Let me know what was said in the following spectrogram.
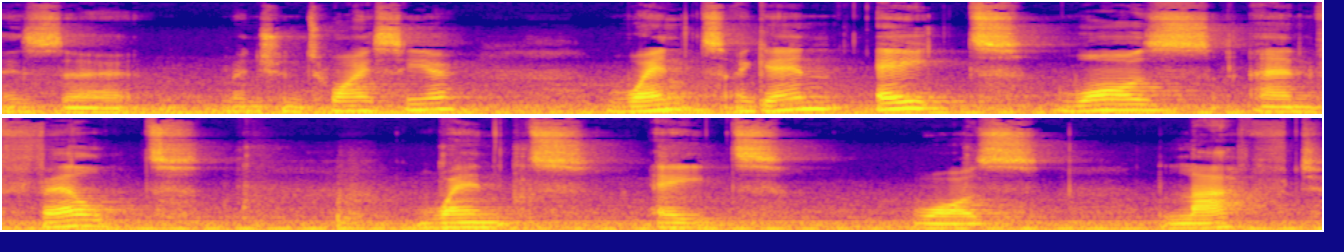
is uh, mentioned twice here. Went again, ate, was, and felt. Went, ate, was, laughed,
